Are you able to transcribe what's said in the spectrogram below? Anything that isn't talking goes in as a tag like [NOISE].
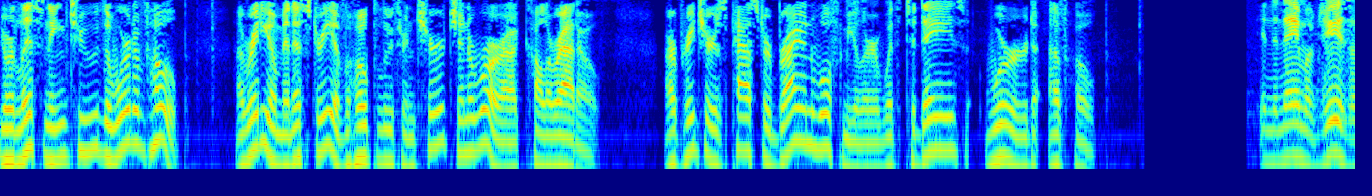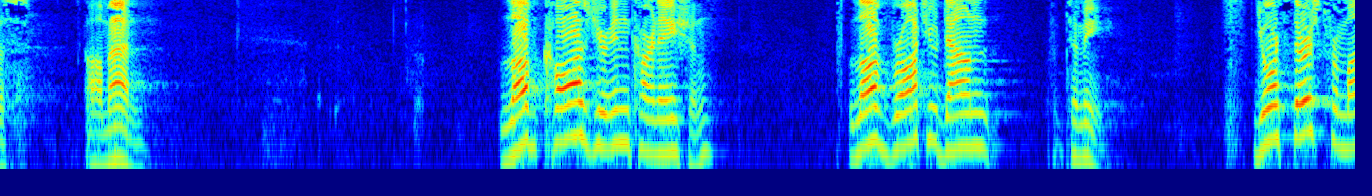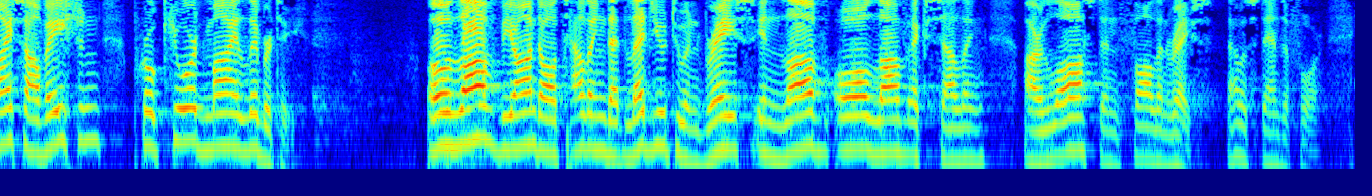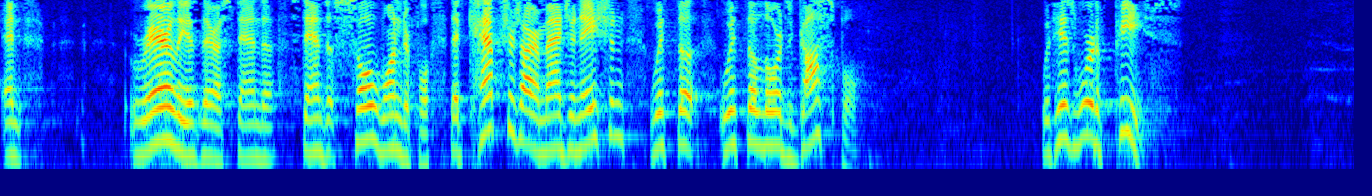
You're listening to The Word of Hope, a radio ministry of Hope Lutheran Church in Aurora, Colorado. Our preacher is Pastor Bryan Wolfmueller with today's Word of Hope. In the name of Jesus, Amen. Love caused your incarnation. Love brought you down to me. Your thirst for my salvation procured my liberty. O love beyond all telling that led you to embrace in love all love excelling our lost and fallen race. That was stanza four. And rarely is there a stanza, stanza so wonderful that captures our imagination with the, with the Lord's gospel, with His word of peace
